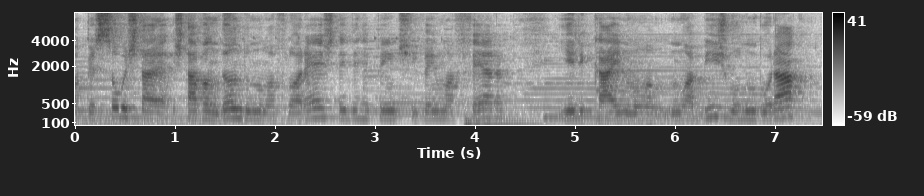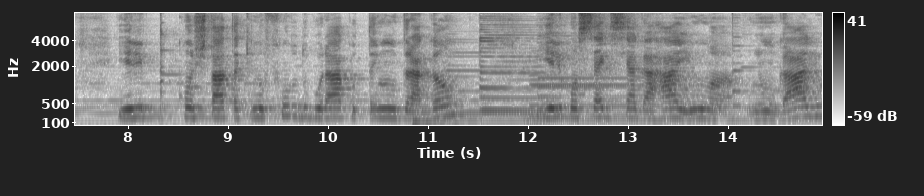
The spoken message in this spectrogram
uma pessoa está, estava andando numa floresta e de repente vem uma fera e ele cai num, abismo, num buraco, e ele constata que no fundo do buraco tem um dragão e ele consegue se agarrar em, uma, em um galho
